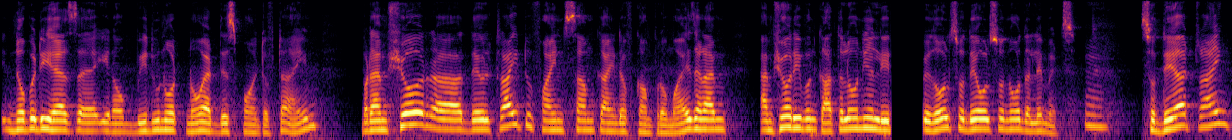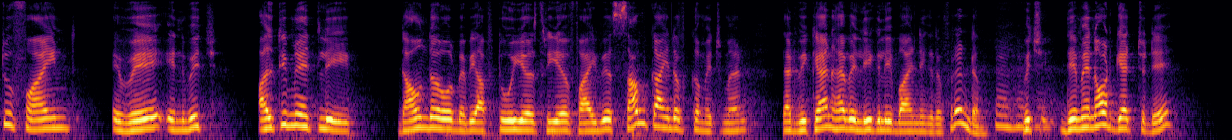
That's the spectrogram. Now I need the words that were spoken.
Nobody has, uh, you know, we do not know at this point of time. But I'm sure uh, they will try to find some kind of compromise, and I'm I'm sure even Catalonian leaders is also they also know the limits. So they are trying to find a way in which ultimately down the road, maybe after two years, three years, five years, some kind of commitment that we can have a legally binding referendum, which they may not get today.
